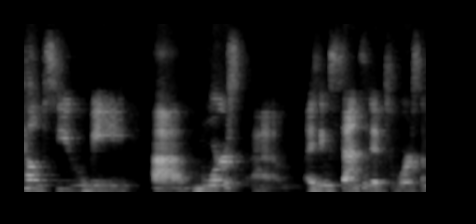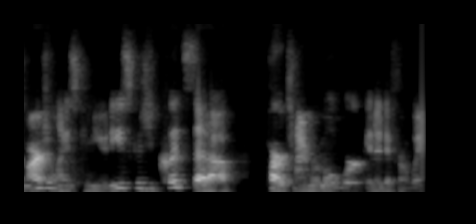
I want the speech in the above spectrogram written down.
helps you be uh, more, uh, I think, sensitive towards the marginalized communities because you could set up part-time remote work in a different way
